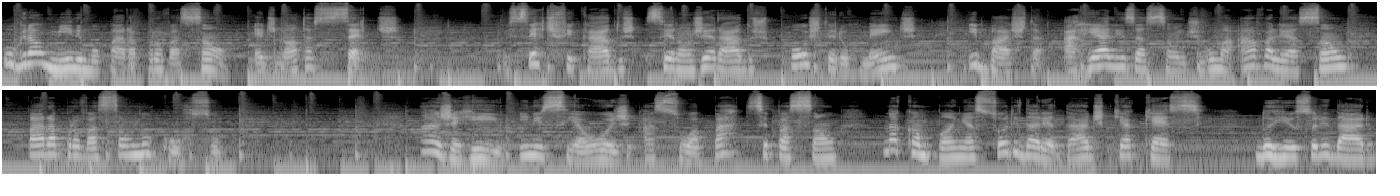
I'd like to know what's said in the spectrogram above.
O grau mínimo para aprovação é de nota 7. Os certificados serão gerados posteriormente e basta a realização de uma avaliação para aprovação no curso. AG Rio inicia hoje a sua participação na campanha Solidariedade que Aquece, do Rio Solidário,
